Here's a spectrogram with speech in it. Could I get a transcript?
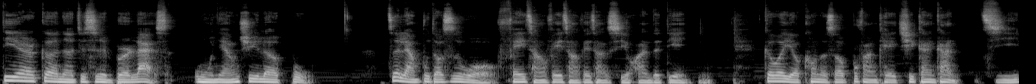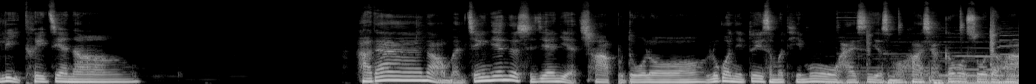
第二个呢就是《Burlesque》舞娘俱乐部，这两部都是我非常非常非常喜欢的电影。各位有空的时候，不妨可以去看看，极力推荐哦。好的，那我们今天的时间也差不多喽。如果你对什么题目还是有什么话想跟我说的话，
